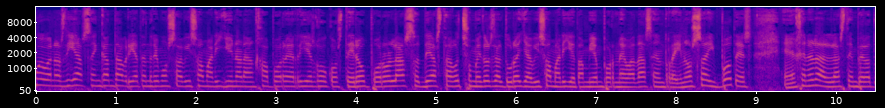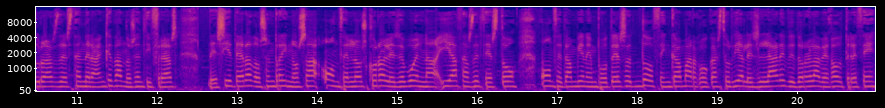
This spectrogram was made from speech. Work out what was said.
Muy buenos días. En Cantabria tendremos aviso amarillo y naranja por riesgo costero por olas de hasta 8 metros de altura y aviso amarillo también por nevadas en Reynosa y Botes. En general, las temperaturas descenderán quedándose en cifras de 7 grados en Reynosa, 11 en los corrales de Buelna y Azas de Cesto, 11 también en Botes, 12 en Camargo, Casturdiales, Laredo y Torrelavega o 13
